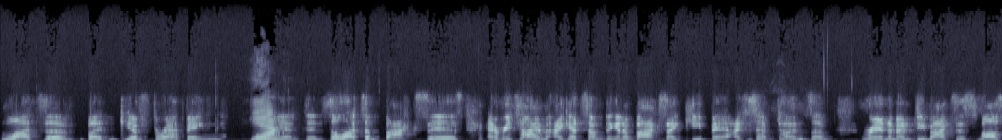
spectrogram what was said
lots of but gift wrapping yeah. oriented. So lots of boxes. Every time I get something in a box, I keep it. I just have tons of random empty boxes, small,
